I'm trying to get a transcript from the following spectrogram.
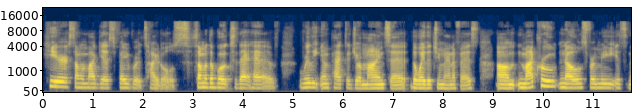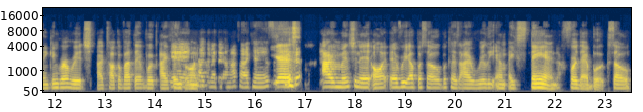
hear some of my guests favorite titles some of the books that have really impacted your mindset, the way that you manifest. Um, my crew knows for me it's Think and Grow Rich. I talk about that book. I yeah, think on talk about that on my podcast. yes. I mention it on every episode because I really am a stand for that book. So,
